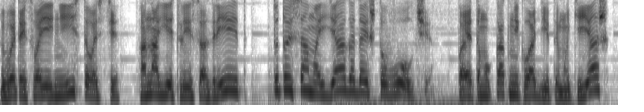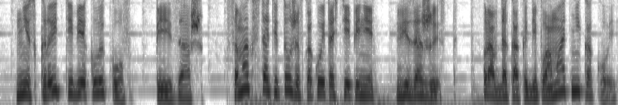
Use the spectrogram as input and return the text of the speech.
В этой своей неистовости она, если и созреет, то той самой ягодой, что волчья. Поэтому как ни клади ты макияж, не скрыть тебе клыков пейзаж. Сама, кстати, тоже в какой-то степени визажист. Правда, как и дипломат, никакой.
